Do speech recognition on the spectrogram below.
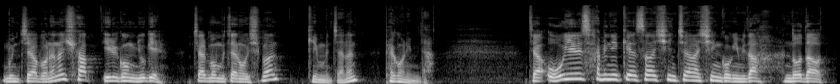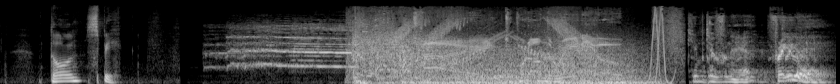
문자 번호는 샵 1061, 짧은 문자는 50원, 긴 문자는 100원입니다. 자, 5132님께서 신청하신 곡입니다. No doubt, don't speak. 김태훈의 Freeway. Are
